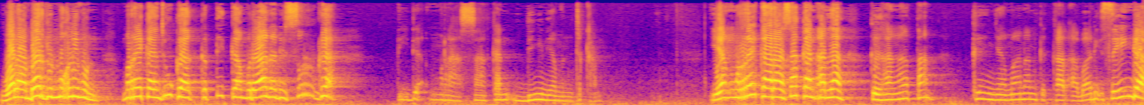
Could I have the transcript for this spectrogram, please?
Wala bardun mu'limun. Mereka juga ketika berada di surga tidak merasakan dingin yang mencekam. Yang mereka rasakan adalah kehangatan kenyamanan kekal abadi sehingga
